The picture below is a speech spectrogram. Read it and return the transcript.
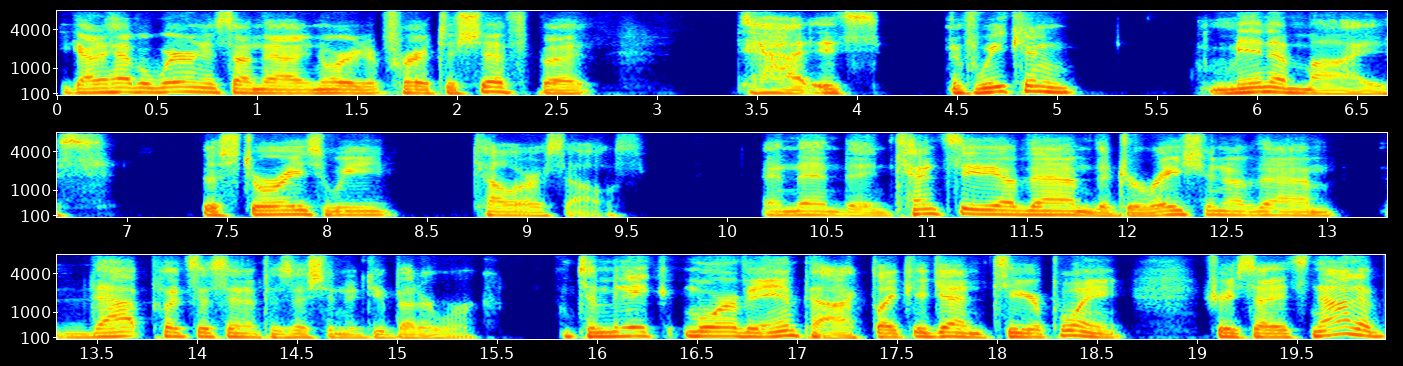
You got to have awareness on that in order for it to shift. But yeah, it's if we can minimize the stories we tell ourselves. And then the intensity of them, the duration of them, that puts us in a position to do better work, to make more of an impact. Like, again, to your point, Teresa, it's not a,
